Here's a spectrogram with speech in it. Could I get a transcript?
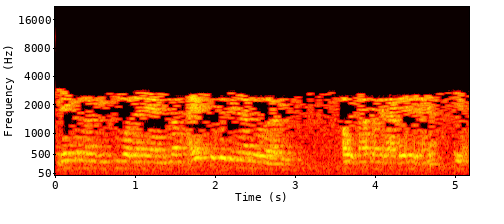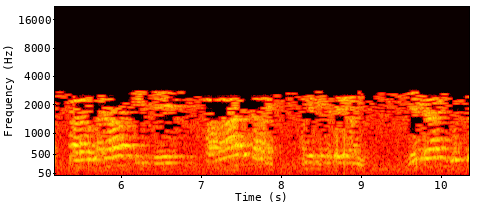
මේක මම ඉක්මවලා යන්නේ මම අයත් උපදිනවා වගේ. අවතාරය හැදෙන්නේ ඒ කාරණාවක් ඉන්නේ සමාජ තමයි. මේක කරන්නේ. මේකයි දුක්ඛ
